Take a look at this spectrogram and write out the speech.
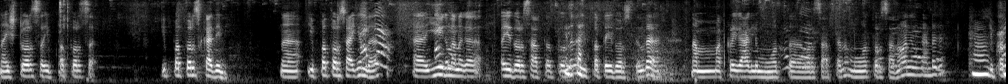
ನಾ ಇಷ್ಟು ವರ್ಷ ಇಪ್ಪತ್ತು ವರ್ಷ ಇಪ್ಪತ್ತು ವರ್ಷ ಕಾದೀನಿ ನಾ ಇಪ್ಪತ್ತು ವರ್ಷ ಆಗಿಂದ ಈಗ ನನಗೆ ಐದು ವರ್ಷ ಆತತ್ತು ಅಂದ್ರೆ ಇಪ್ಪತ್ತೈದು ವರ್ಷದಿಂದ ನಮ್ಮ ಮಕ್ಕಳಿಗಾಗಲಿ ಮೂವತ್ತು ವರ್ಷ ಆಗ್ತಾನ ಮೂವತ್ತು ವರ್ಷ ಅನವ ನಿನ್ನ ಗಂಡಗೆ? ಇಪ್ಪತ್ತು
